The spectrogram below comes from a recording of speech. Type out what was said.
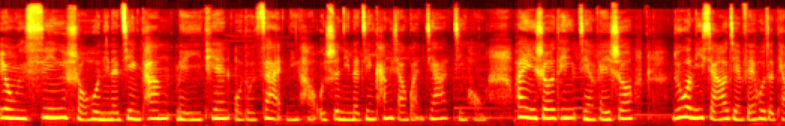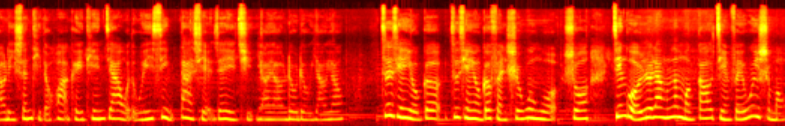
用心守护您的健康，每一天我都在。您好，我是您的健康小管家景红，欢迎收听减肥说。如果你想要减肥或者调理身体的话，可以添加我的微信大写 ZH 幺幺六六幺幺。之前有个之前有个粉丝问我说，坚果热量那么高，减肥为什么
